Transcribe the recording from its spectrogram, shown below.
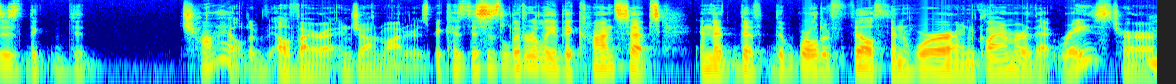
is the the child of Elvira and John Waters because this is literally the concepts and the, the, the world of filth and horror and glamour that raised her.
